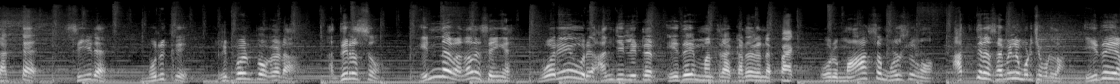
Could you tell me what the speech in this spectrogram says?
தட்டை சீடை முறுக்கு ரிப்பன் போகடா அதிரசம் என்ன வேணாலும் செய்யுங்க. ஒரே ஒரு அஞ்சு லிட்டர் இதய மந்த்ரா கடல் எண்ணெய் பேக் ஒரு மாசம் முழுசுக்கும் அத்தனை சமையலும் முடிச்சு விடலாம் இதய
